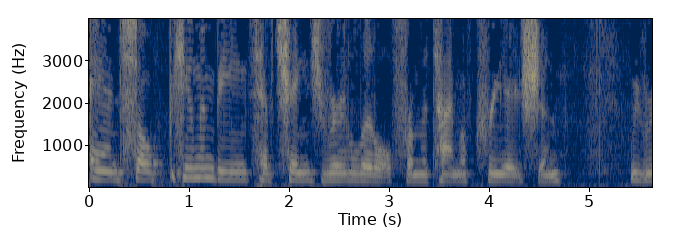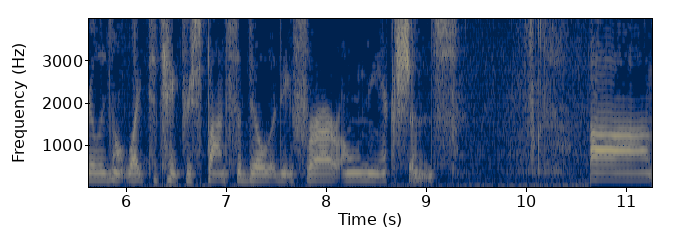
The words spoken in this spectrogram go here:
And so human beings have changed very little from the time of creation. We really don't like to take responsibility for our own actions. Uh,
